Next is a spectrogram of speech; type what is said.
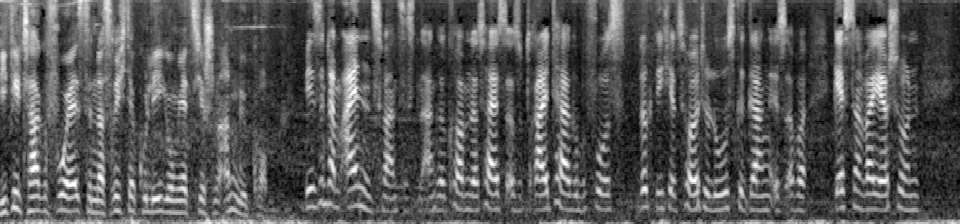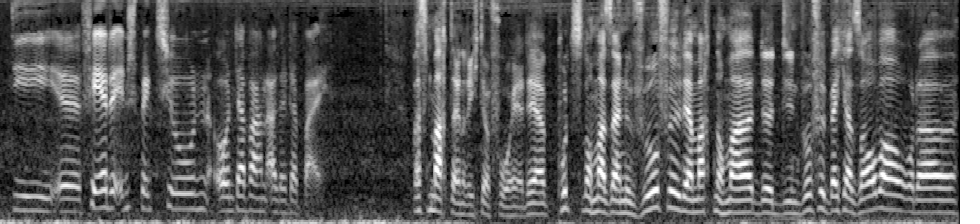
Wie viele Tage vorher ist denn das Richterkollegium jetzt hier schon angekommen? Wir sind am 21. angekommen, das heißt also drei Tage bevor es wirklich jetzt heute losgegangen ist. Aber gestern war ja schon die äh, Pferdeinspektion und da waren alle dabei. Was macht ein Richter vorher? Der putzt nochmal seine Würfel, der macht nochmal den Würfelbecher sauber oder?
